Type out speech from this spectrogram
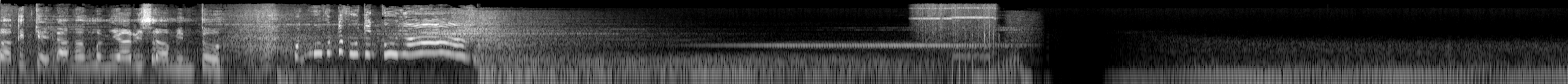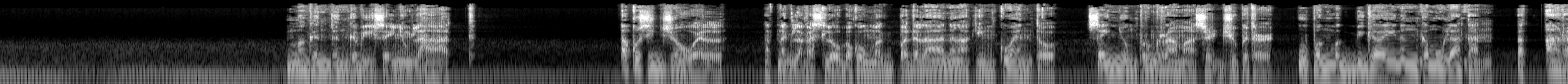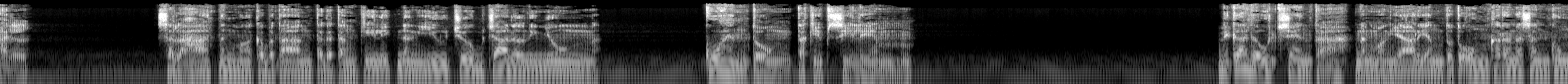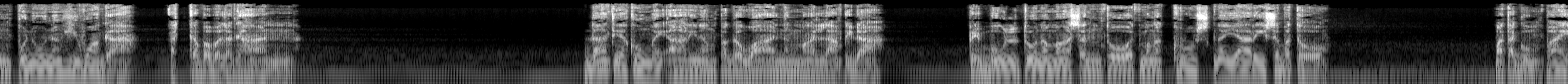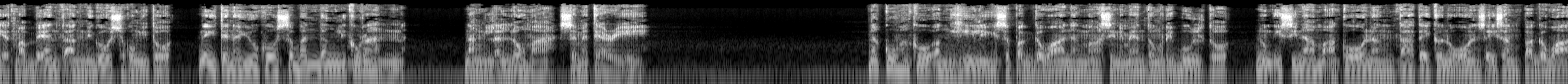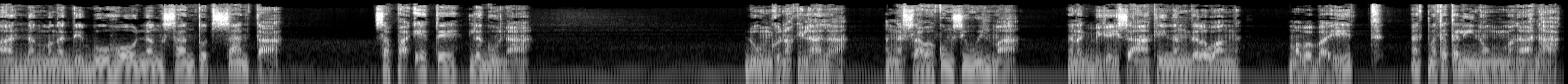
Bakit kailangang mangyari sa amin to? Huwag mo ko takutin, kuya! Magandang gabi sa inyong lahat. Ako si Joel at naglakas loob akong magpadala ng aking kwento sa inyong programa Sir Jupiter upang magbigay ng kamulatan at aral sa lahat ng mga kabataang tagatangkilik ng YouTube channel ninyong Kwentong Takip Silim. Dekada 80 nang mangyari ang totoong karanasan kong puno ng hiwaga at kababalaghan. Dati akong may-ari ng paggawaan ng mga lapida, rebulto ng mga santo at mga krus na yari sa bato. Matagumpay at mabenta ang negosyo kong ito na itinayo ko sa bandang likuran ng La Loma Cemetery. Nakuha ko ang hilig sa paggawa ng mga sinementong ribulto nung isinama ako ng tatay ko noon sa isang paggawaan ng mga debuho ng Santo't Santa sa Paete, Laguna. Doon ko nakilala ang asawa kong si Wilma na nagbigay sa akin ng dalawang mababait at matatalinong mga anak.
